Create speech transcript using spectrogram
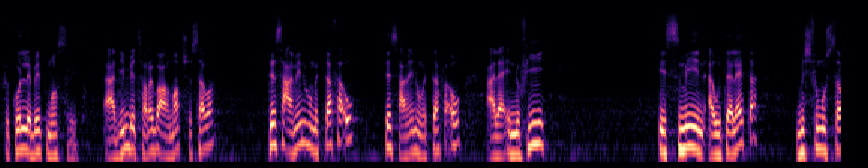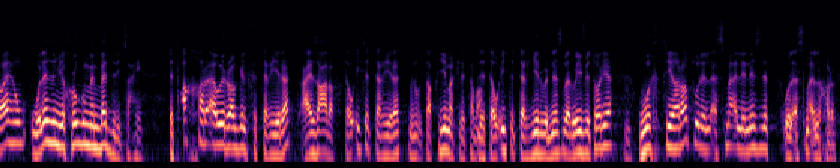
في كل بيت مصري قاعدين بيتفرجوا على الماتش سوا تسعة منهم اتفقوا تسعة منهم اتفقوا على إنه في اسمين أو ثلاثة مش في مستواهم ولازم يخرجوا من بدري. صحيح. اتأخر قوي الراجل في التغييرات عايز أعرف توقيت التغييرات من تقييمك طبعا. لتوقيت التغيير بالنسبة لوي فيتوريا واختياراته للأسماء اللي نزلت والأسماء اللي خرجت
